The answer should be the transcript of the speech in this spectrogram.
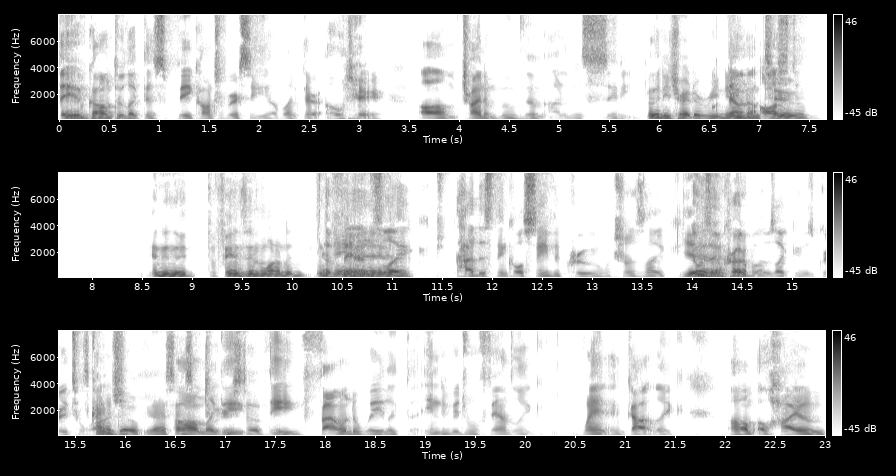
they've gone through like this big controversy of like their owner um trying to move them out of the city And then he tried to rename down to them too, and then the, the fans didn't want him to. The fans it. like had this thing called Save the Crew, which was like it was incredible. It was like it was great to it's watch. kind of dope. Yeah, I saw some um, like Twitter they stuff. they found a way like the individual fans like went and got like um ohio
